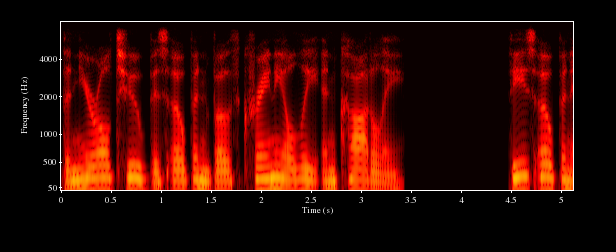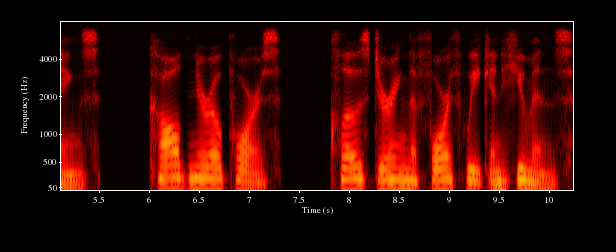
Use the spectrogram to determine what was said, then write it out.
the neural tube is open both cranially and caudally. These openings, called neuropores, close during the fourth week in humans.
